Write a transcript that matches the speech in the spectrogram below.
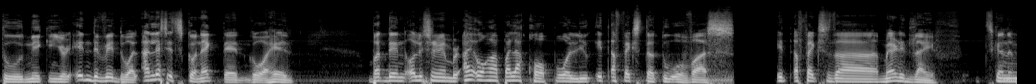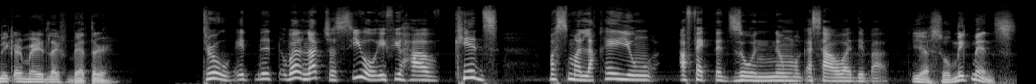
to making your individual, unless it's connected, go ahead. But then always remember, ay, o nga pala, couple, it affects the two of us. It affects the married life. It's gonna make our married life better. True. It, it, well, not just you. If you have kids, mas malaki yung affected zone ng mag-asawa, di ba? Yeah, so make mends.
